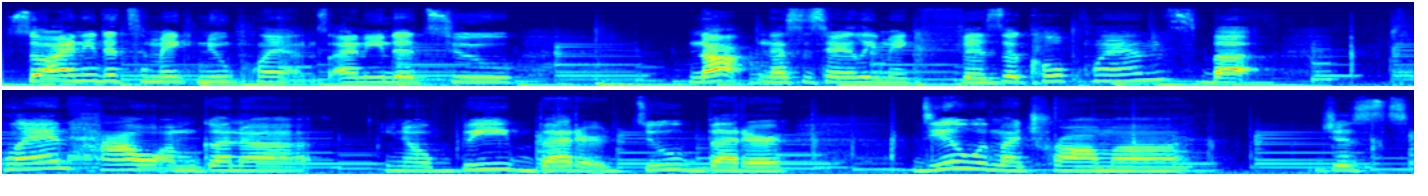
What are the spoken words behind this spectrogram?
So I needed to make new plans. I needed to not necessarily make physical plans, but plan how I'm gonna, you know, be better, do better, deal with my trauma, just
